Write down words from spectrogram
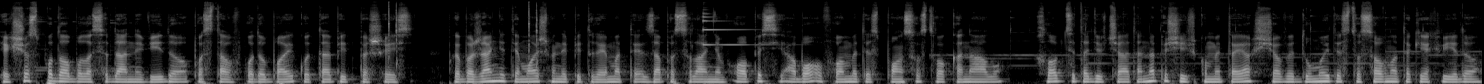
Якщо сподобалося дане відео, постав вподобайку та підпишись. При бажанні ти можеш мене підтримати за посиланням в описі або оформити спонсорство каналу. Хлопці та дівчата, напишіть в коментарях, що ви думаєте стосовно таких відео.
